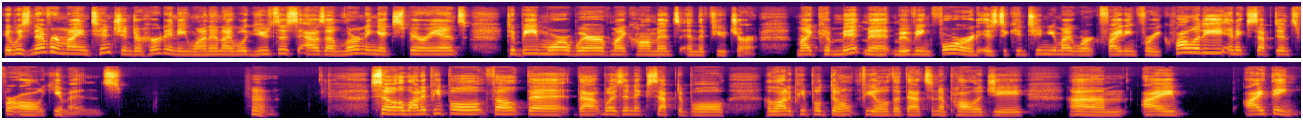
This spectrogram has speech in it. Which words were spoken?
It was never my intention to hurt anyone, and I will use this as a learning experience to be more aware of my comments in the future. My commitment moving forward is to continue my work fighting for equality and acceptance for all humans. Hmm. So a lot of people felt that that wasn't acceptable. A lot of people don't feel that that's an apology. Um, I I think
